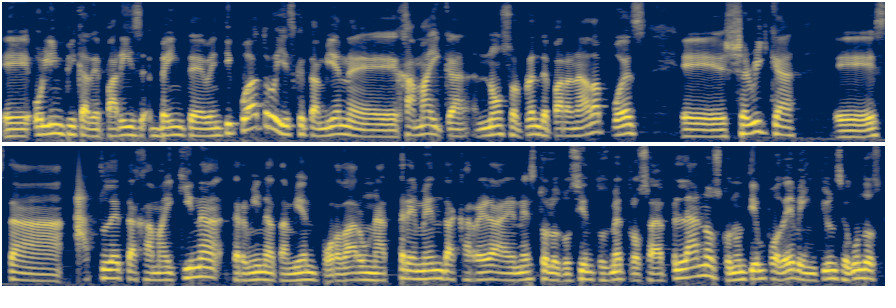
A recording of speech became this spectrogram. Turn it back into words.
eh, olímpica de París 2024 y es que también Jamaica no sorprende para nada pues Sherika eh, esta atleta jamaiquina termina también por dar una tremenda carrera en estos los 200 metros planos con un tiempo de 21 segundos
